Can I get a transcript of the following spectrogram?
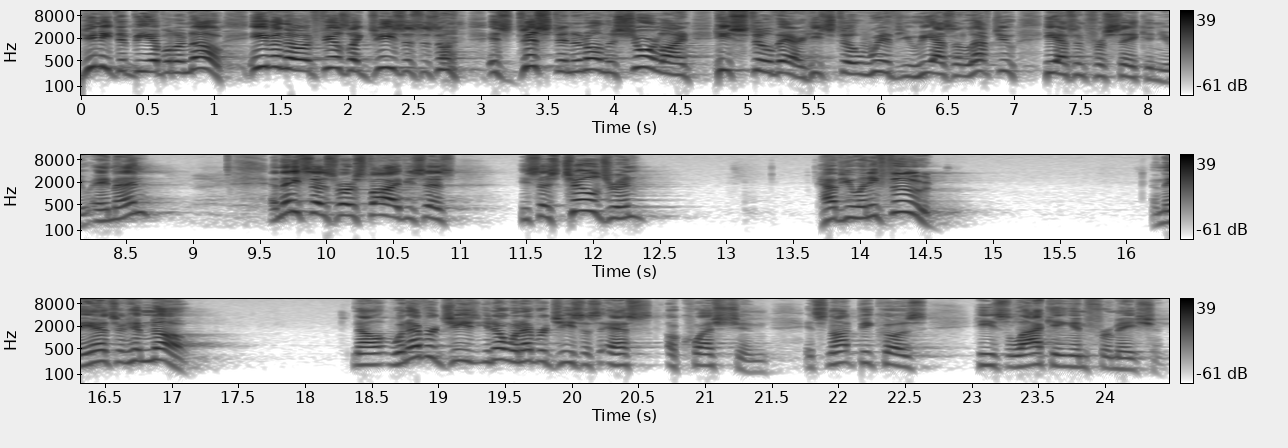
You need to be able to know, even though it feels like Jesus is, on, is distant and on the shoreline, He's still there. He's still with you. He hasn't left you, He hasn't forsaken you. Amen? And then He says, verse 5, He says, He says, Children, have you any food? And they answered him, No. Now, whenever Jesus, you know, whenever Jesus asks a question, it's not because he's lacking information,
